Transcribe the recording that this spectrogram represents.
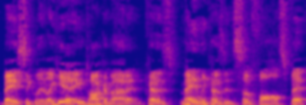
Basically, like he didn't even talk about it because mainly because it's so false. But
